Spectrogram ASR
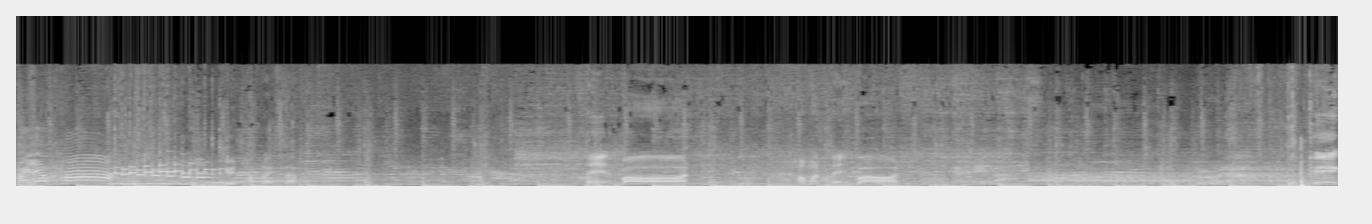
ไปแล้วค่ะยืนทำอะไรครับเตะบอลเข้ามาเตะบอลคิก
